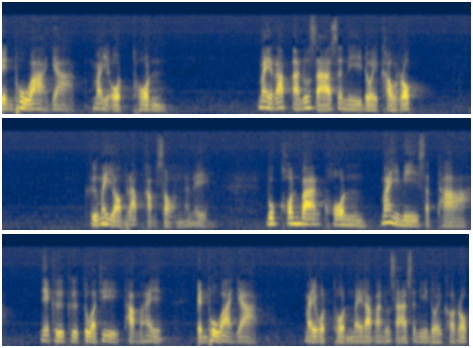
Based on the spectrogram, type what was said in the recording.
เป็นผู้ว่ายาก ไม่อดทน ไม่รับอนุสาสนีโดยเคารพ คือไม่ยอมรับคำสอนนั่นเอง บุคคลบางคนไม่มีศรัทธา เนี่ยคือคือตัวที่ทำให้เป็นผู้ว่ายาก ไม่อดทน ไม่รับอนุสาสนีโดยเคารพ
